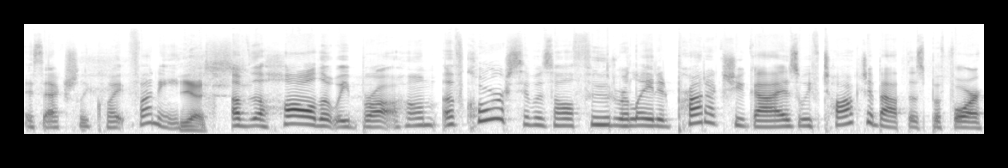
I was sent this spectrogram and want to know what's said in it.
is actually quite funny. Yes. Of the haul that we brought home. Of course, it was all food related products, you guys. We've talked about this before.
